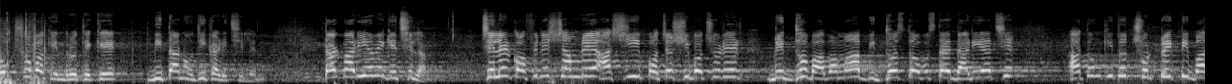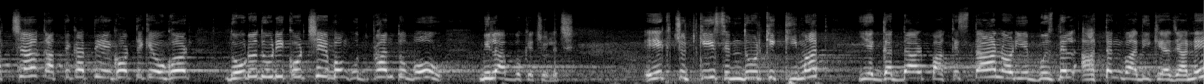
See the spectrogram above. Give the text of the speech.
লোকসভা কেন্দ্র থেকে বিতান অধিকারী ছিলেন। তার বাড়ি আমি গেছিলাম। ছেলের কফিনের সামনে আশি পঁচাশি বছরের বৃদ্ধ বাবা মা বিধ্বস্ত অবস্থায় দাঁড়িয়ে আছে। আতঙ্কিত ছোট্ট একটি বাচ্চা কাঁদতে কাঁদতে এ ঘর থেকে ও ঘর দৌড়োদৌড়ি করছে এবং উদ্ভ্রান্ত বউ বিলাপ বকে চলেছে। এক চুটকি সিন্দুর কি কিমাত? ये गद्दार पाकिस्तान और ये बुजदिल आतंकवादी क्या जाने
